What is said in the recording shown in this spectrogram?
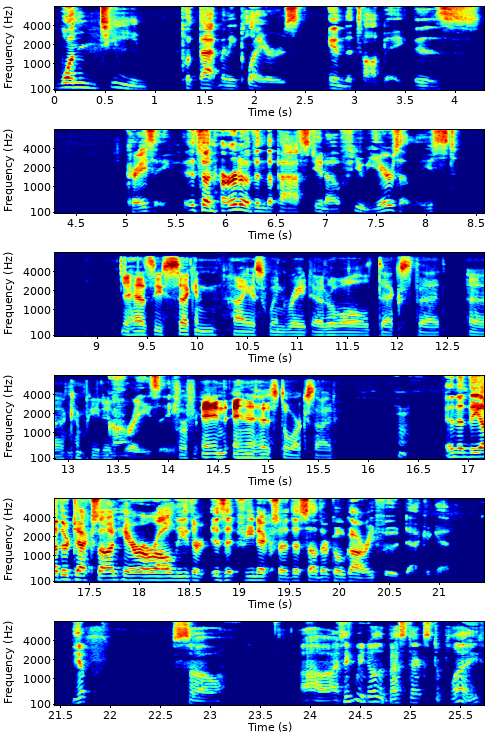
one team put that many players in the top eight is crazy. It's unheard of in the past, you know, few years at least. It has the second highest win rate out of all decks that uh, competed Crazy. for in, in the historic side. And then the other decks on here are all either is it Phoenix or this other Golgari food deck again. Yep. So, uh, I think we know the best decks to play.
